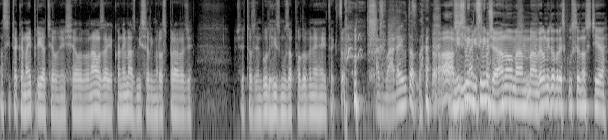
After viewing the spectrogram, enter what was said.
asi taká najpriateľnejšia, lebo naozaj ako nemá zmysel im rozprávať, že že to zen buddhizmus a podobne, hej, tak to... A zvládajú to? A myslím, myslím, že áno, mám, mám veľmi dobré skúsenosti a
